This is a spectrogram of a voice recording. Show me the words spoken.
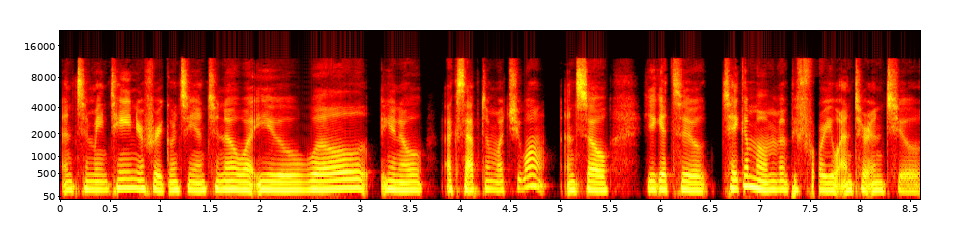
and to maintain your frequency and to know what you will you know accept and what you won't. And so you get to take a moment before you enter into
